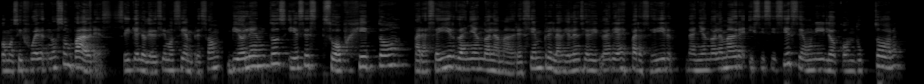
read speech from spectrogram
como si fueran, no son padres, ¿sí? que es lo que decimos siempre, son violentos y ese es su objeto para seguir dañando a la madre. Siempre la violencia vicaria es para seguir dañando a la madre y si se hiciese un hilo conductor,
